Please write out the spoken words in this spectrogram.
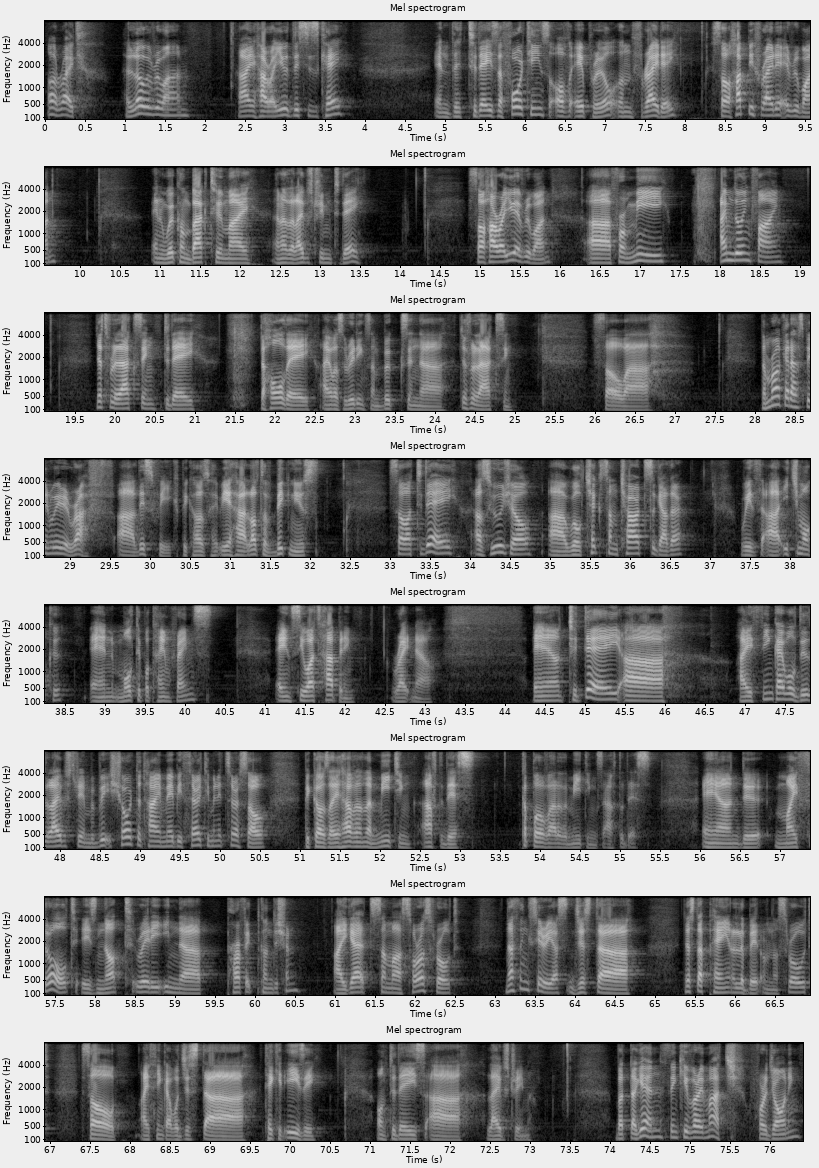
Alright, hello everyone. Hi, how are you? This is Kay. And today is the 14th of April on Friday. So happy Friday everyone. And welcome back to my another live stream today. So how are you everyone? Uh, for me, I'm doing fine. Just relaxing today. The whole day I was reading some books and uh, just relaxing. So uh, the market has been really rough uh, this week because we had lots of big news. So today, as usual, uh, we'll check some charts together with uh, Ichimoku and multiple time frames and see what's happening right now. And today, uh, I think I will do the live stream a bit shorter time, maybe 30 minutes or so, because I have another meeting after this, a couple of other meetings after this and uh, my throat is not really in a perfect condition. I get some uh, sore throat, nothing serious, just uh, just a pain a little bit on the throat. So I think I will just uh, take it easy on today's uh, live stream. But again, thank you very much for joining.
